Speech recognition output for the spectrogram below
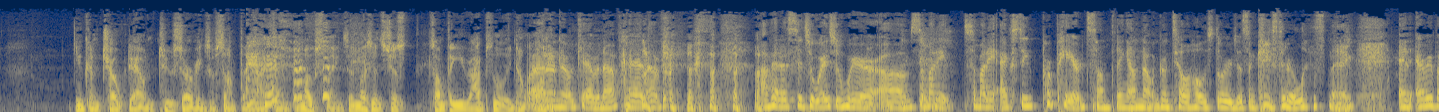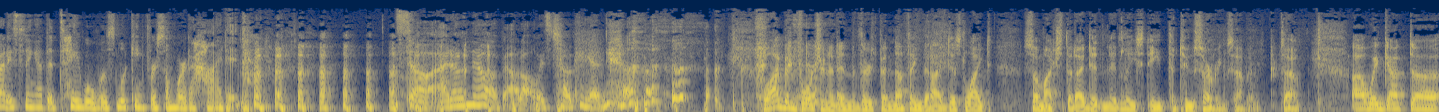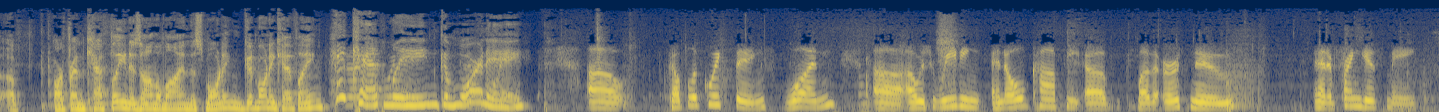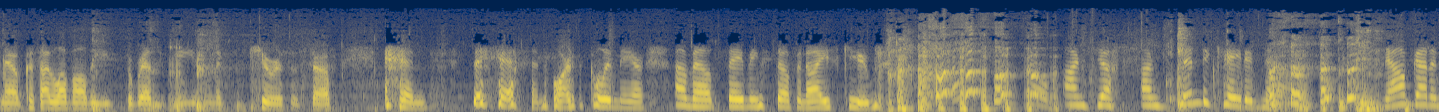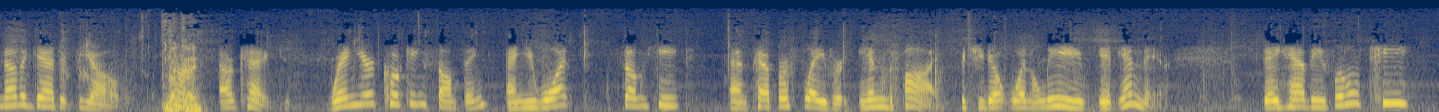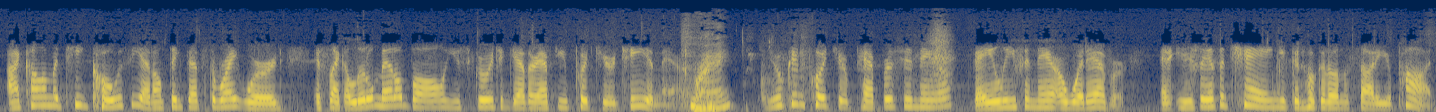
you can choke down two servings of something. I think most things, unless it's just something you absolutely don't well, like. I don't know, Kevin. I've had I've, I've had a situation where um, somebody somebody actually prepared something. I'm not going to tell a whole story just in case they're listening, and everybody sitting at the table was looking for somewhere to hide it. so I don't know about always choking it down. well, I've been fortunate in that there's been nothing that I disliked so much that I didn't at least eat the two servings of it. So uh, we've got uh, a, our friend Kathleen is on the line this morning. Good morning, Kathleen. Hey, Kathleen. Good morning. A uh, couple of quick things. One, uh, I was reading an old copy of Mother Earth News that a friend gives me now because I love all the, the recipes and the cures and stuff. And they had an article in there about saving stuff in ice cubes. so I'm just I'm vindicated now. now I've got another gadget for y'all. Okay. Okay. When you're cooking something and you want some heat and pepper flavor in the pie, but you don't want to leave it in there, they have these little tea. I call them a tea cozy. I don't think that's the right word it's like a little metal ball. You screw it together after you put your tea in there. Right. You can put your peppers in there, bay leaf in there, or whatever. And it usually has a chain. You can hook it on the side of your pot.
